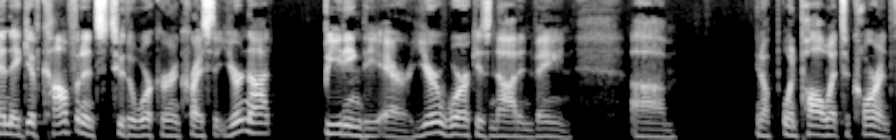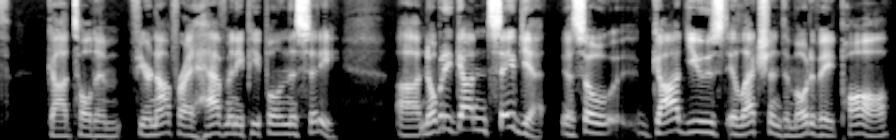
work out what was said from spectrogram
and they give confidence to the worker in Christ that you're not beating the air. Your work is not in vain. Um, you know, when Paul went to Corinth, God told him, Fear not, for I have many people in this city. Uh, nobody had gotten saved yet. So God used election to motivate Paul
